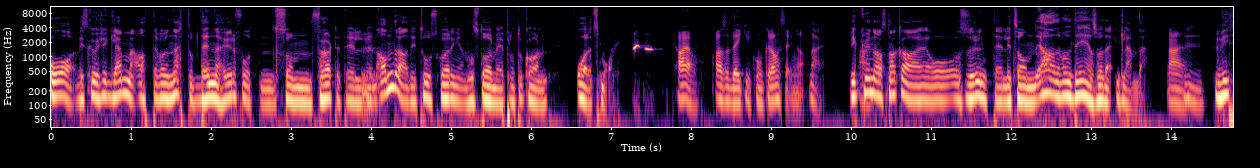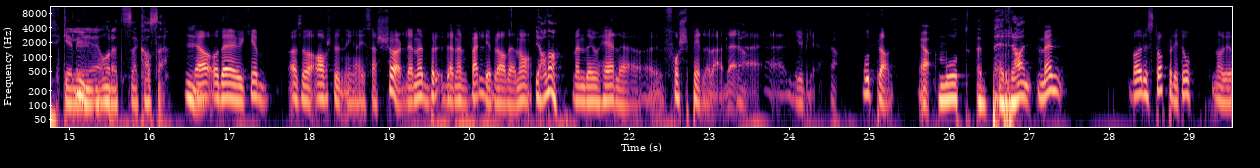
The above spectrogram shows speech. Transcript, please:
Og vi skal jo ikke glemme at det var jo nettopp denne høyrefoten som førte til den andre av de to skåringene han står med i protokollen, årets mål. Ja ja. Altså, det er ikke konkurranse engang. Nei. Vi kunne ha snakka oss rundt det litt sånn Ja, det var jo det, og så var det Glem det. Nei. Mm. Virkelig Mm. årets kasse. Mm. Ja, og det er jo ikke Altså, avslutninga i seg sjøl, den, er den er veldig bra, det nå. Ja da. Men det er jo hele eh, forspillet der. Det er nydelig. Ja. Mot Brann. Mot Brann. Men bare stoppe litt opp når vi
